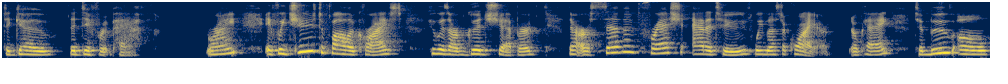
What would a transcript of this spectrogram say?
to go the different path right? If we choose to follow Christ, who is our good shepherd, there are seven fresh attitudes we must acquire, okay, to move on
